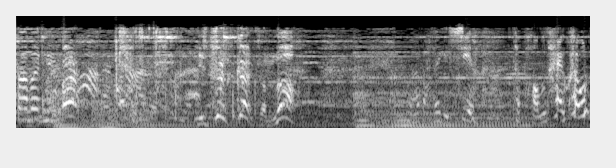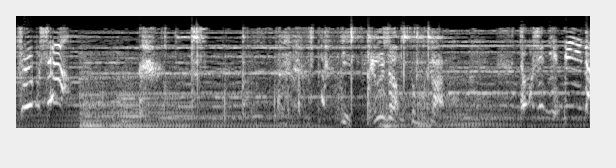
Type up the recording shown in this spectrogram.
大白天，你这是干什么呢？我要把他给卸了，他跑得太快，我追不上。你凭什么这么干？你逼的，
